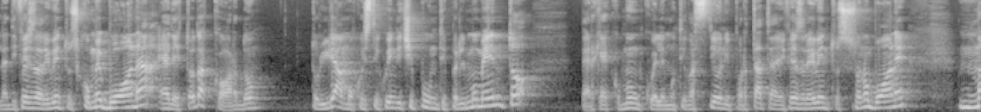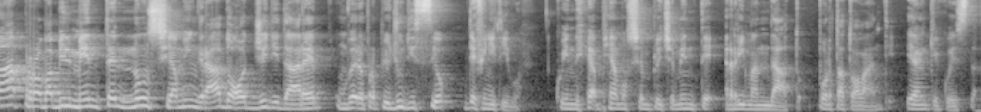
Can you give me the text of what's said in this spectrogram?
la difesa della Juventus come buona e ha detto d'accordo, togliamo questi 15 punti per il momento, perché comunque le motivazioni portate alla difesa della Juventus sono buone, ma probabilmente non siamo in grado oggi di dare un vero e proprio giudizio definitivo quindi abbiamo semplicemente rimandato, portato avanti. E anche questa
